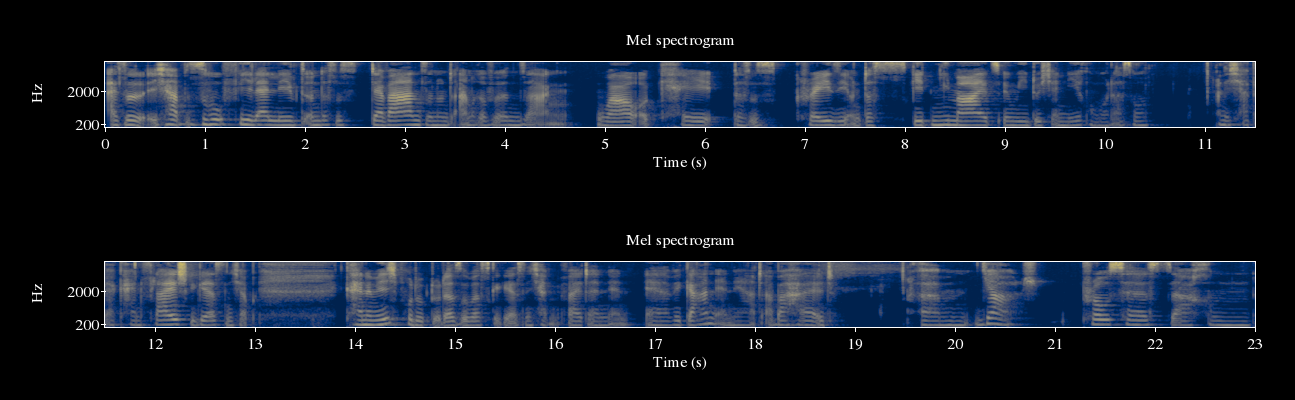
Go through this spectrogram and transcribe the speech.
also ich habe so viel erlebt und das ist der Wahnsinn und andere würden sagen, wow, okay, das ist crazy und das geht niemals irgendwie durch Ernährung oder so. Und ich habe ja kein Fleisch gegessen, ich habe keine Milchprodukte oder sowas gegessen, ich habe mich weiterhin äh, vegan ernährt, aber halt ähm, ja processed Sachen,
